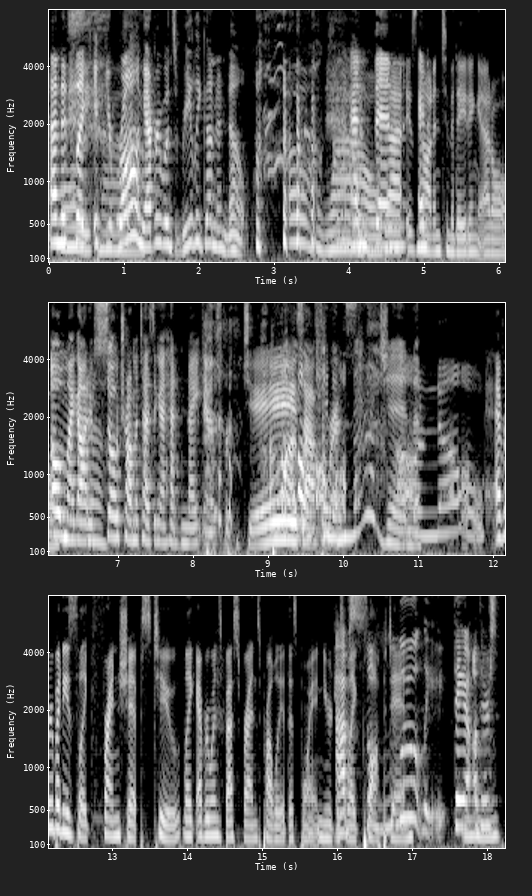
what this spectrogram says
and it's like if you're wrong, everyone's really gonna know. oh Wow. And then- that is and- not intimidating at all. oh my god, it was so traumatizing. I had nightmares for days oh, I can afterwards. imagine. Oh no. Everybody's like friendships too. Like everyone's best friends probably at this point and you're just like plopped in. Absolutely. They uh, there's mm-hmm.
